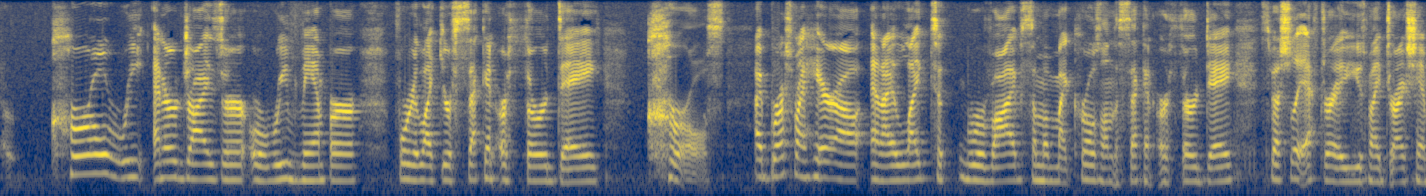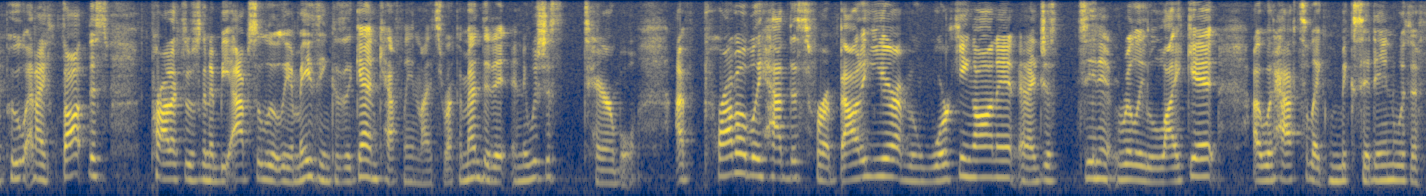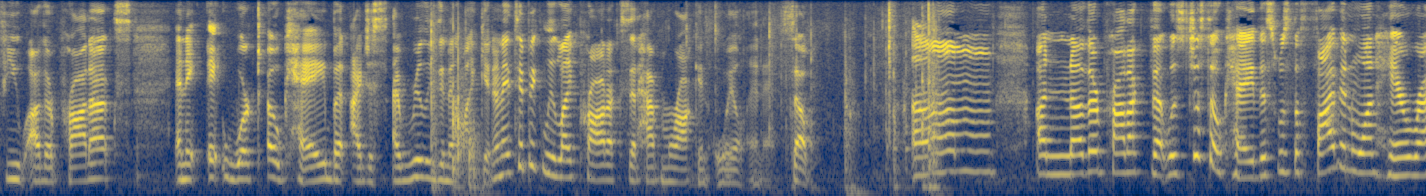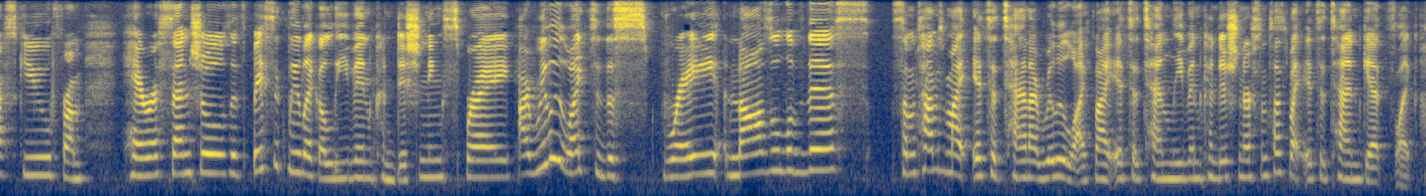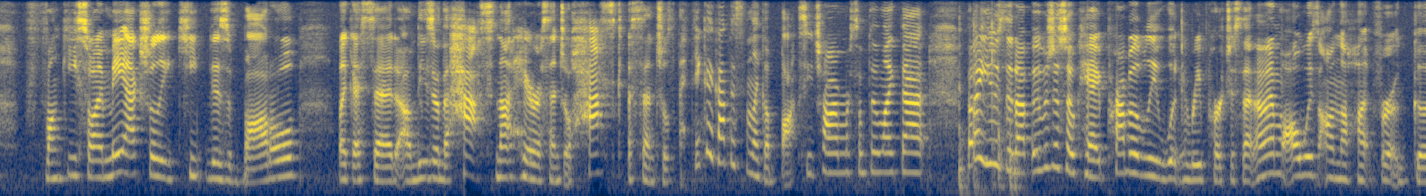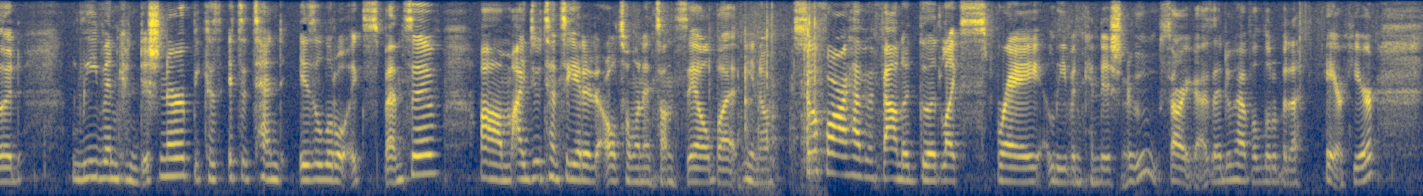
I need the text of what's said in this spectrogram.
curl re-energizer or revamper for like your second or third day curls. I brush my hair out and I like to revive some of my curls on the second or third day, especially after I use my dry shampoo. And I thought this product was going to be absolutely amazing because, again, Kathleen Lights recommended it and it was just terrible. I've probably had this for about a year. I've been working on it and I just didn't really like it. I would have to like mix it in with a few other products and it, it worked okay, but I just, I really didn't like it. And I typically like products that have Moroccan oil in it. So um, another product that was just okay. This was the 5-in-1 Hair Rescue from Hair Essentials. It's basically like a leave-in conditioning spray. I really liked the spray nozzle of this. Sometimes my It's a 10, I really like my It's a 10 leave-in conditioner. Sometimes my It's a 10 gets like funky, so I may actually keep this bottle like I said, um, these are the Hask, not Hair Essential, Hask Essentials. I think I got this in like a BoxyCharm or something like that. But I used it up. It was just okay. I probably wouldn't repurchase that. And I'm always on the hunt for a good leave-in conditioner because It's a 10 is a little expensive. Um, I do tend to get it at Ulta when it's on sale, but you know, so far I haven't found a good like spray leave-in conditioner. Ooh, sorry guys, I do have a little bit of hair here.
